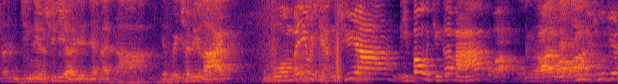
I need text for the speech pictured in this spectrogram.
那你今天去叶海燕家干啥？也没权利来。我没有想去啊，你报警干嘛？好吧，啊，你请你出去。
